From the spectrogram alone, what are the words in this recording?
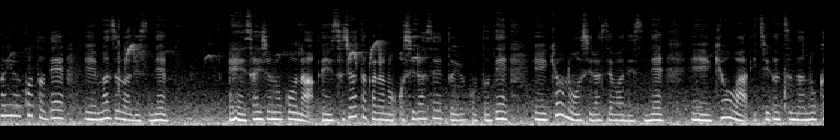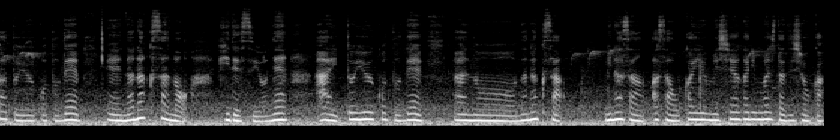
ということで、えー、まずはですねえー、最初のコーナー、えー、スジャータからのお知らせということで、えー、今日のお知らせはですね、え今日は1月7日ということで、え七草の日ですよね。はいということで、あの七草皆さん朝おかゆ召し上がりましたでしょうか、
